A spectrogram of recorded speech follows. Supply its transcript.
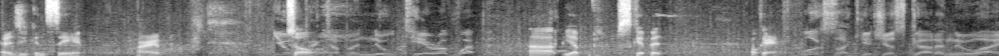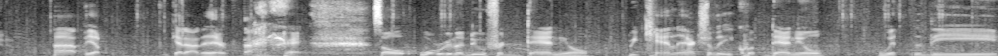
as you can see. All right. So- picked up a new tier of weapon. Uh, yep. Skip it. Okay. Looks like you just got a new item. Ah, yep. Get out of there. Alright. So what we're gonna do for Daniel, we can actually equip Daniel with the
